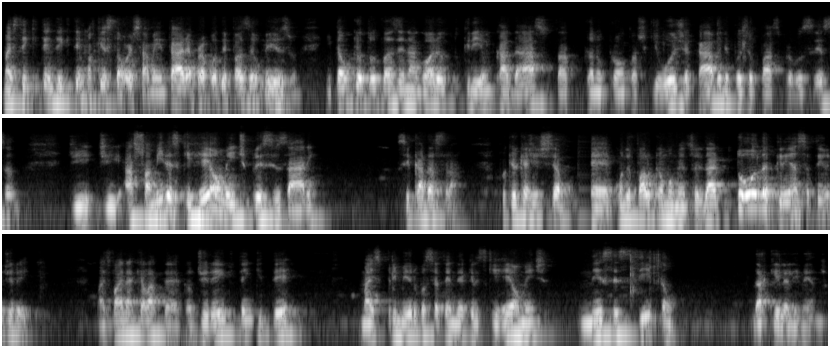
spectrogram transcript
mas tem que entender que tem uma questão orçamentária para poder fazer o mesmo. Então, o que eu estou fazendo agora, eu criei um cadastro, está ficando pronto, acho que hoje acaba, depois eu passo para você, Sandro, de, de as famílias que realmente precisarem se cadastrar. Porque o que a gente, é, quando eu falo que é um momento solidário, toda criança tem o direito. Mas vai naquela tecla. O direito tem que ter, mas primeiro você atender aqueles que realmente necessitam daquele alimento.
